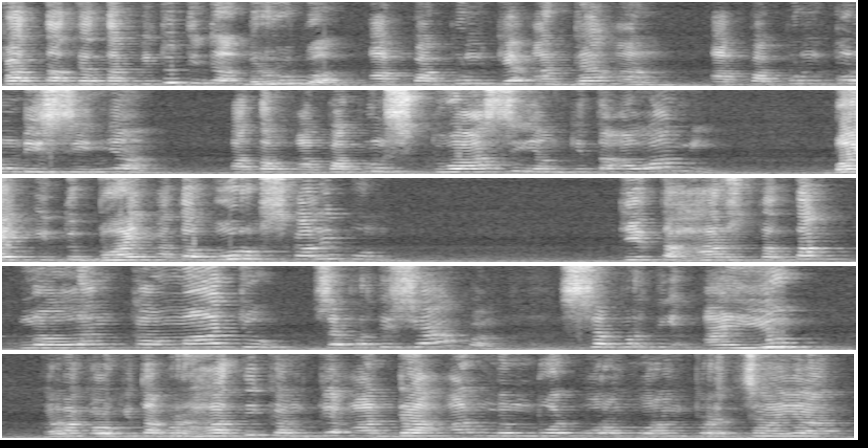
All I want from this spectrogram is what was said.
Kata tetap itu tidak berubah apa pun keadaan, apa pun kondisinya, atau apa pun situasi yang kita alami, baik itu baik atau buruk sekalipun, kita harus tetap melangkah maju. Seperti siapa? Seperti Ayub. Karena kalau kita perhatikan keadaan membuat orang-orang percaya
